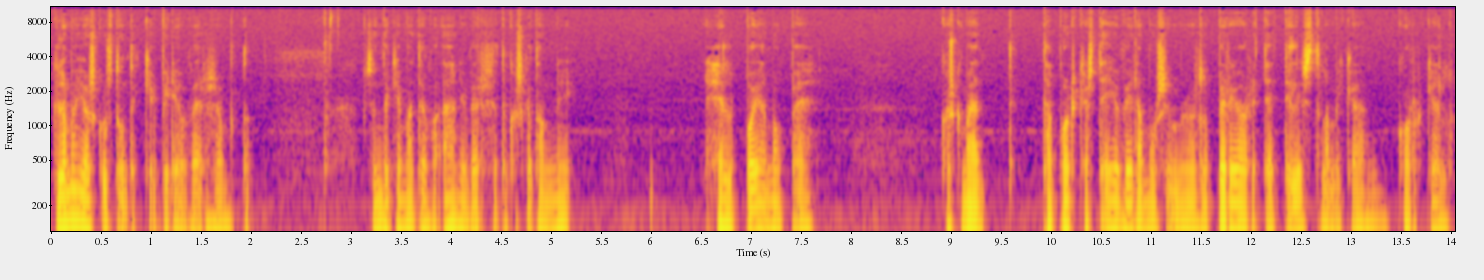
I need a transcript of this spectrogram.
Kyllä mä joskus tuun tekemään videoversio, mutta sen takia mä teen vaan ääniversiota, koska tää on niin helppo ja nopea. Koska mä en, tää podcast ei ole vielä mun prioriteettilistalla mikään korkealla.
